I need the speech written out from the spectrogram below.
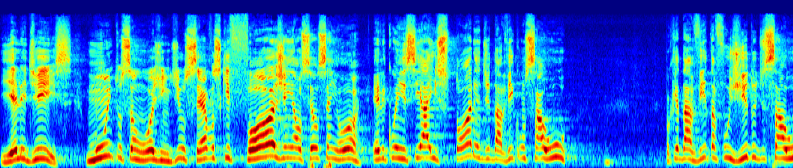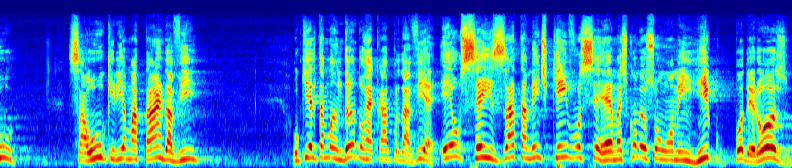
E ele diz: Muitos são hoje em dia os servos que fogem ao seu senhor. Ele conhecia a história de Davi com Saul. Porque Davi está fugido de Saul. Saul queria matar Davi. O que ele está mandando o recado para Davi é: Eu sei exatamente quem você é, mas como eu sou um homem rico, poderoso,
